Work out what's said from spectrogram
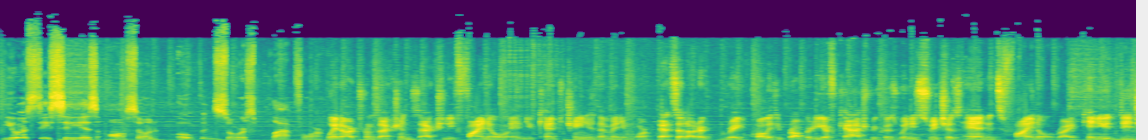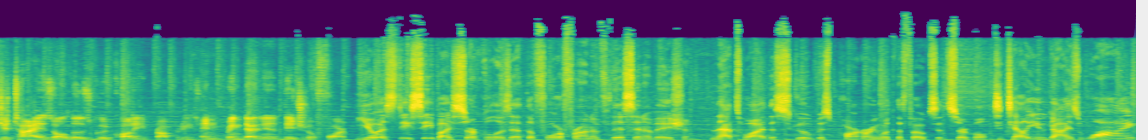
USDC is also an open source platform. When our transactions actually final and you can't change them anymore, that's another great quality property of cash because when it switches hand, it's final, right? Can you digitize all those good quality properties and bring that in a digital form? USDC by Circle is at the forefront of this innovation. And that's why the Scoop is partnering with the folks at Circle to tell you guys why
